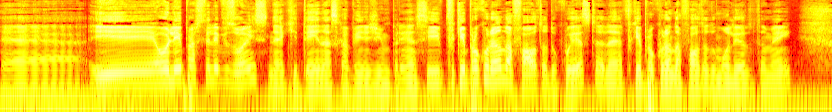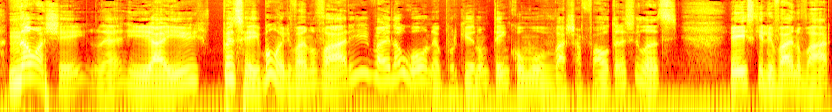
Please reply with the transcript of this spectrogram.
É, e eu olhei para as televisões, né, que tem nas cabines de imprensa e fiquei procurando a falta do Cuesta, né? Fiquei procurando a falta do Moledo também. Não achei, né? E aí pensei, bom, ele vai no VAR e vai dar o gol, né? Porque não tem como achar falta nesse lance. Eis que ele vai no VAR.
